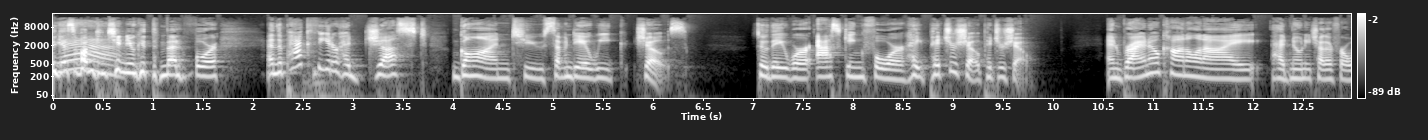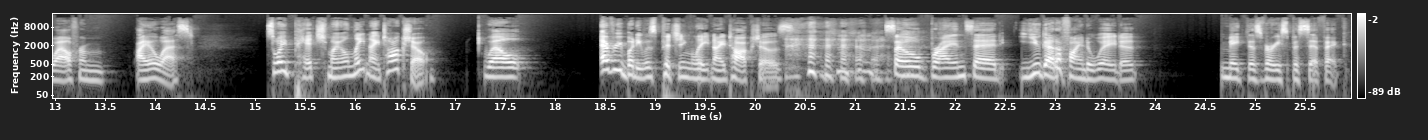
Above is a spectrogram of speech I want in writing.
I guess if I'm continuing with the metaphor. And the Pack Theater had just gone to seven day a week shows. So they were asking for, hey, pitch your show, pitch your show. And Brian O'Connell and I had known each other for a while from iOS. So I pitched my own late night talk show. Well, everybody was pitching late night talk shows. so Brian said, You got to find a way to make this very specific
